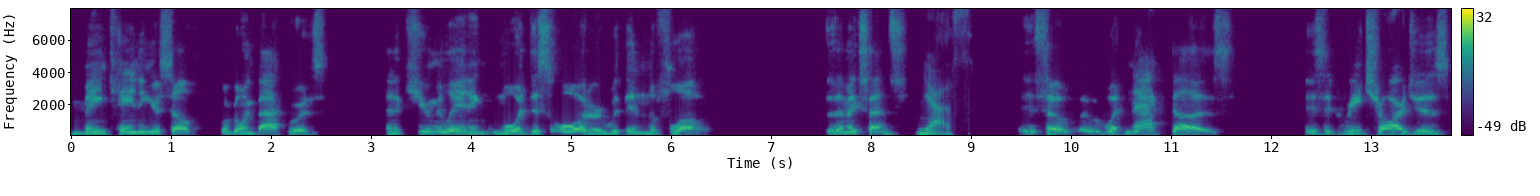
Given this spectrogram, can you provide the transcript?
maintaining yourself, or going backwards and accumulating more disorder within the flow. Does that make sense? Yes. So, uh, what NAC does is it recharges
